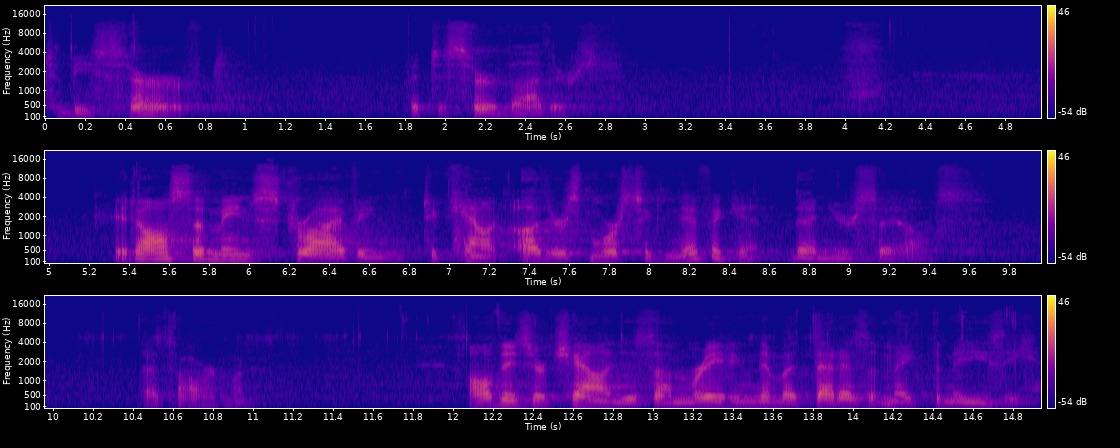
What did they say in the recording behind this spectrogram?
to be served, but to serve others. It also means striving to count others more significant than yourselves. That's a hard one. All these are challenges. I'm reading them, but that doesn't make them easy.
